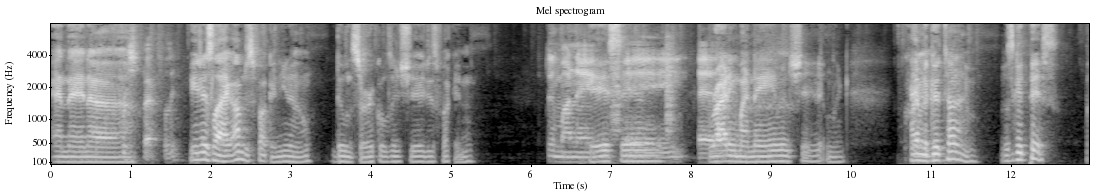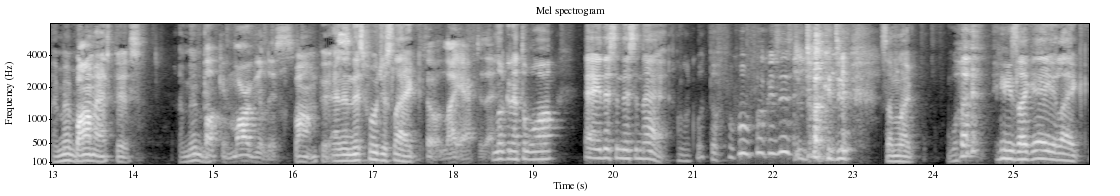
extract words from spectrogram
And then uh Respectfully, he just like I'm just fucking, you know, doing circles and shit, just fucking in my name, Pissing, Hey, writing my name and shit, and like having a good time. It was a good piss. I remember. Bomb ass piss. I remember. fucking marvelous. Bomb piss. And then this fool just like Felt light after that. looking at the wall. Hey, this and this and that. I'm like, what the f- who the fuck is this dude talking to? So I'm like, what? He's like, hey, like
